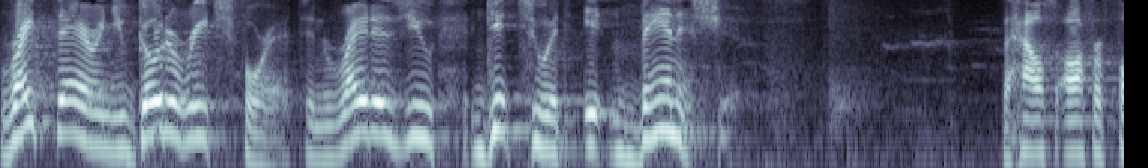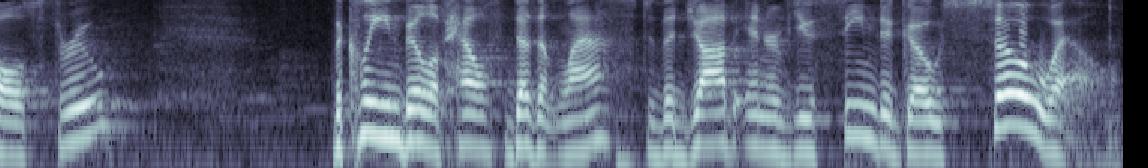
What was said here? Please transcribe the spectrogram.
right there, and you go to reach for it, and right as you get to it, it vanishes. The house offer falls through. The clean bill of health doesn't last. The job interview seemed to go so well,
